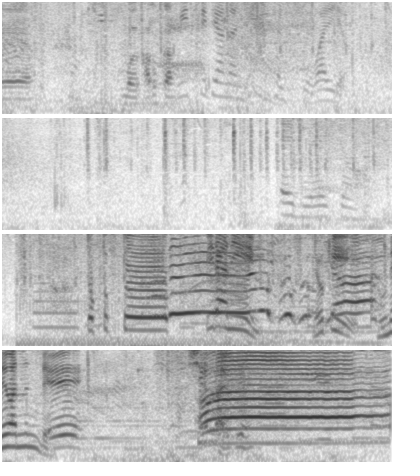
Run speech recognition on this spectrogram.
예. 뭐 가볼까? 위치 변환기 설치 완료. 에브에도 똑똑똑 삐라님 여기 야. 돈에 왔는데 예. 싫은 아.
